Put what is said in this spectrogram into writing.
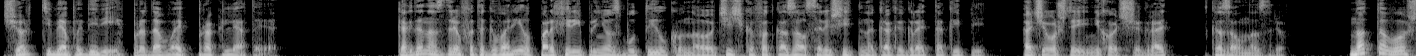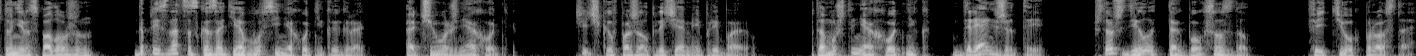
Черт тебя побери, продавай проклятое. Когда Ноздрев это говорил, Порфирий принес бутылку, но Чичиков отказался решительно как играть, так и пить. «А чего ж ты не хочешь играть?» — сказал Ноздрев. «Но от того, что не расположен. Да, признаться сказать, я вовсе не охотник играть». «Отчего же не охотник?» Чичиков пожал плечами и прибавил. «Потому что не охотник. Дрянь же ты. Что ж делать, так Бог создал». «Фитюк просто.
